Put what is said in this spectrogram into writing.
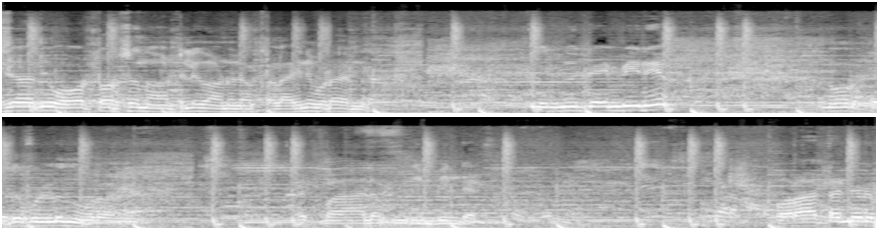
ഇജാതി ഓട്ടോറിക്ഷ നാട്ടിൽ കാണുമല്ലോ മക്കളെ. അതിന് ഇവിടെ തന്നെ. ഇരുന്നൂറ്റി അമ്പതിന് നൂറ്. ഇത് ഫുള്ള് നൂറാണ്. പാലം ഇരുമ്പിന്റെ പൊറാട്ടന്റെ ഒരു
